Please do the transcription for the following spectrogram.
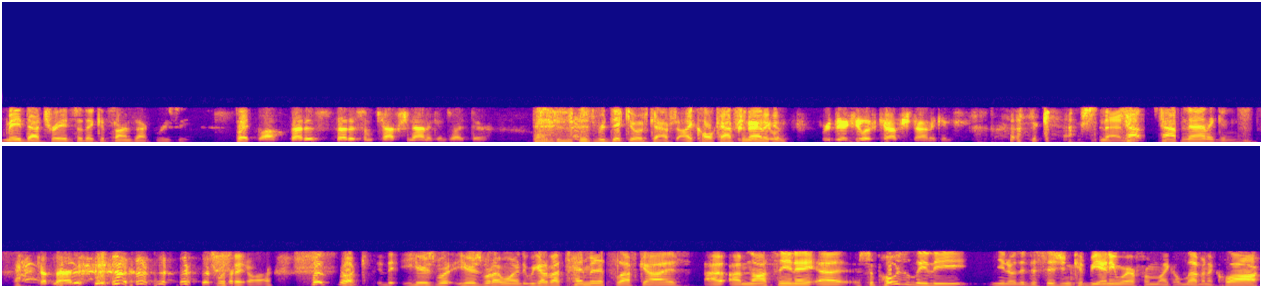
made that trade so they could sign Zach Parise. But Wow, that is that is some cap shenanigans right there. That is, that is ridiculous caption. I call cap shenanigans. Ridiculous cap shenanigans. Cap shenanigans. Cap Capnanigans. Cap shenanigans. That's what they are. But look, th- here's what here's what I wanted. We got about ten minutes left, guys. I, I'm not seeing any. Uh, supposedly the you know the decision could be anywhere from like eleven o'clock.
